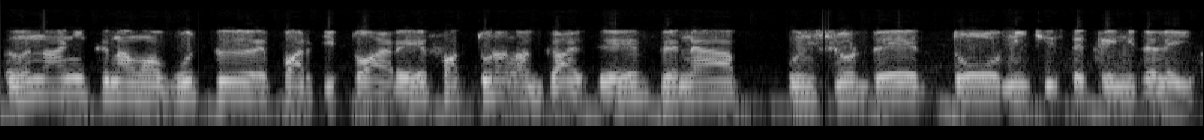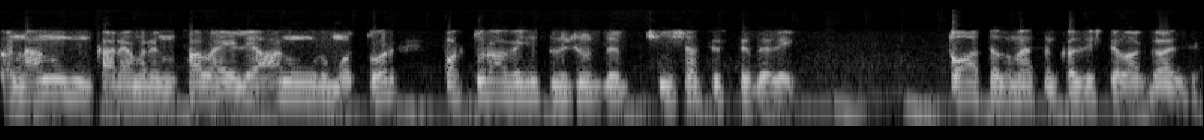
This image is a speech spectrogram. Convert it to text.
în anii când am avut uh, repartitoare, factura la gaze venea în jur de 2500-3000 de lei. În anul în care am renunțat la ele, anul următor, factura a venit în jur de 5-600 de lei. Toată lumea se încălzește la gaze.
